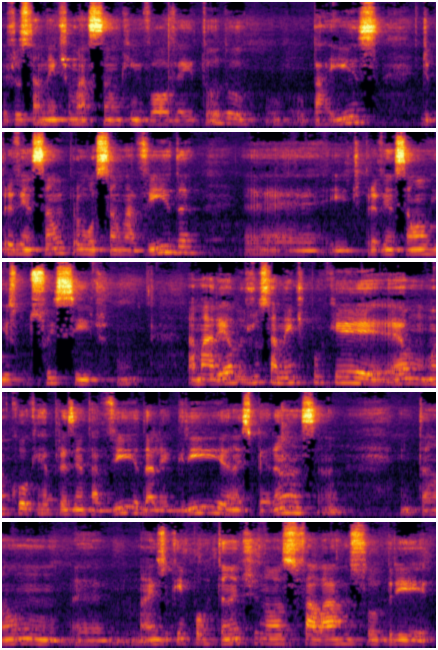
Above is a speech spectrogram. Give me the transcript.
é justamente uma ação que envolve aí todo o, o país de prevenção e promoção à vida é, e de prevenção ao risco de suicídio. Né? Amarelo justamente porque é uma cor que representa a vida, a alegria, a esperança. Né? Então, é mais do que importante nós falarmos sobre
